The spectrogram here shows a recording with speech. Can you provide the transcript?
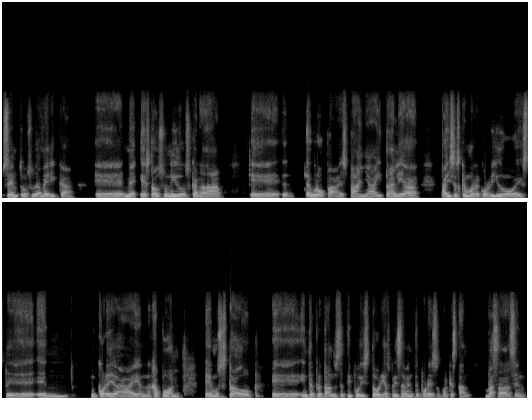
Centro, Sudamérica, eh, Estados Unidos, Canadá, Europa, España, Italia, países que hemos recorrido, este, en, Corea, en Japón, hemos estado eh, interpretando este tipo de historias precisamente por eso, porque están basadas en,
